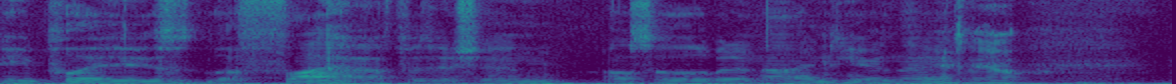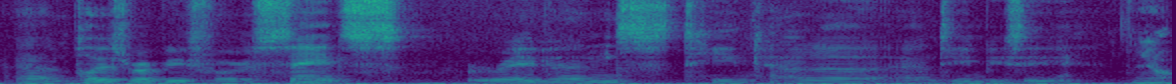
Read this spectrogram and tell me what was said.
he plays the fly half position, also a little bit of nine here and there. Yeah. and plays rugby for Saints, Ravens, Team Canada, and Team BC. Yeah.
